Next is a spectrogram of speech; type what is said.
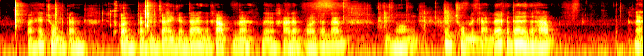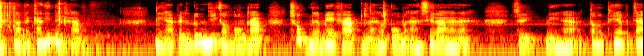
ๆไปให้ชมกันก่อนตัดสินใจกันได้นะครับนะในราคาหลักร้อยเท่านั้น พี่น้องเริ่มชมรายการแรกกันได้เลยนะครับนะสำหรับรายการที่หนึ่งครับนี่ฮะเป็นรุ่นยี่กอหงครับโชคเหนือเมฆครับนะหลวงปู่มหาศิลานะนี่ฮะต้องเทพเจ้า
